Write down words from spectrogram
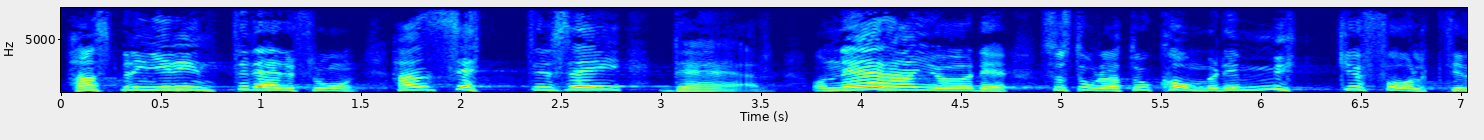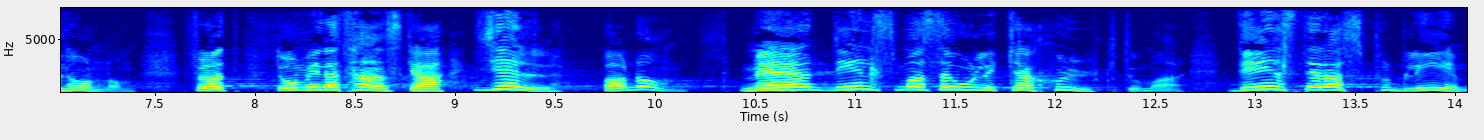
Han springer inte därifrån, han sätter sätter sig där. Och när han gör det så står det att då kommer det mycket folk till honom. För att de vill att han ska hjälpa dem med dels massa olika sjukdomar, dels deras problem,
